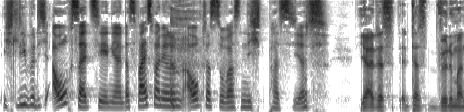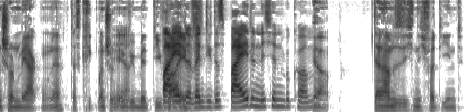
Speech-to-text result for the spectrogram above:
ich liebe dich auch seit zehn Jahren. Das weiß man ja nun auch, dass sowas nicht passiert. Ja, das, das würde man schon merken, ne? Das kriegt man schon ja. irgendwie mit, die Beide, Vibes. wenn die das beide nicht hinbekommen. Ja, dann haben sie sich nicht verdient.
